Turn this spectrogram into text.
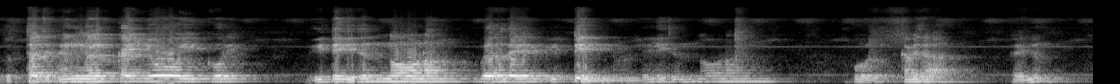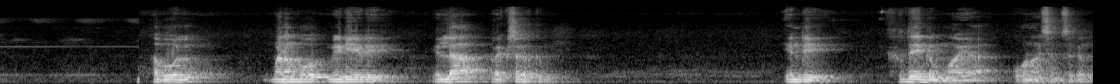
വൃദ്ധജനങ്ങൾക്കയ്യോ ഇക്കുറി വീട്ടിലിരുന്നോണം വെറുതെ വീട്ടിനുള്ളിലിരുന്നോണം. അപ്പോൾ കവിത കഴിഞ്ഞു. അപ്പോൾ മണമ്പൂർ മീഡിയയുടെ എല്ലാ പ്രേക്ഷകർക്കും എന്റെ ഹൃദയംഗമമായ ഓണാശംസകൾ.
